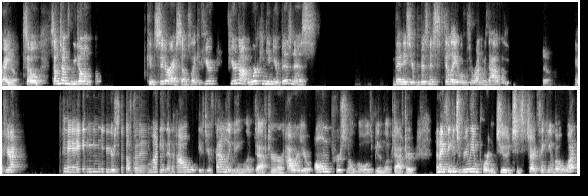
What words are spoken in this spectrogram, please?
Right. Yeah. So sometimes we don't consider ourselves like if you're if you're not working in your business then is your business still able to run without you yeah if you're not paying yourself any money, then how is your family being looked after? Or how are your own personal goals being yeah. looked after? And I think it's really important too to start thinking about what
